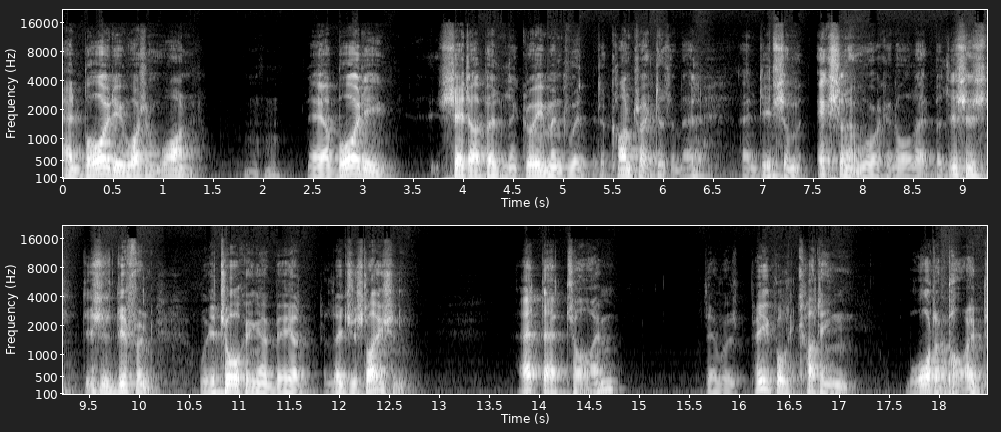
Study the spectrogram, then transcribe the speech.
and Boydie wasn't one. Mm-hmm. Now, Boydie set up an agreement with the contractors and that, and did some excellent work and all that. But this is this is different. We're talking about legislation. At that time, there was people cutting water pipe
